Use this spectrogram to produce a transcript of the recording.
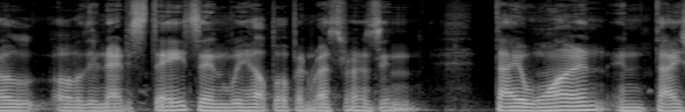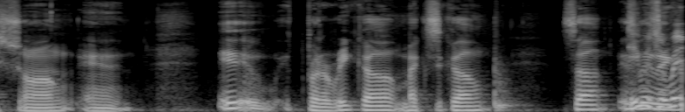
all, all over the United States, and we help open restaurants in Taiwan and Taichung and eh, Puerto Rico, Mexico. So it's He was been a great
